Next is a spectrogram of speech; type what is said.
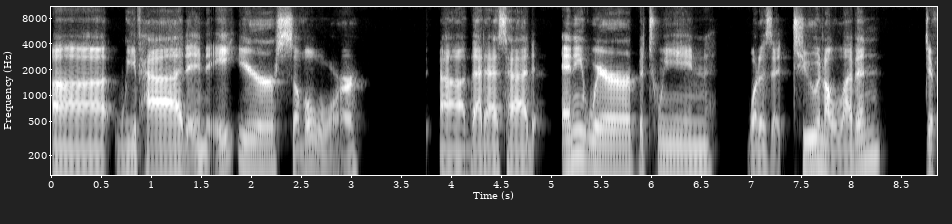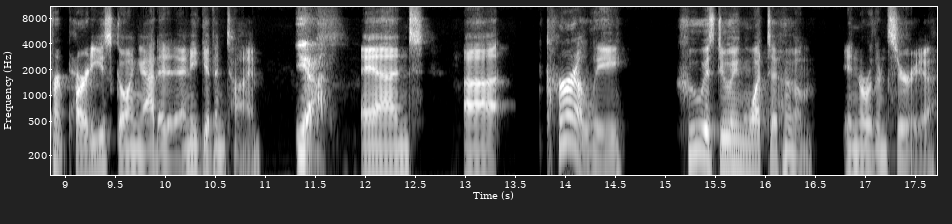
uh, we've had an eight-year civil war uh, that has had anywhere between what is it, two and eleven different parties going at it at any given time. Yeah. And uh, currently, who is doing what to whom in northern Syria?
